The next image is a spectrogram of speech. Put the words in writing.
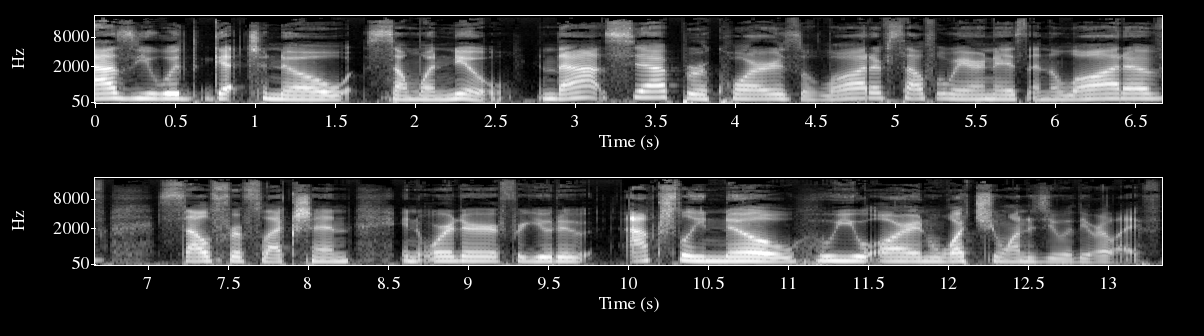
as you would get to know someone new. And that step requires a lot of self awareness and a lot of self reflection in order for you to actually know who you are and what you want to do with your life.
